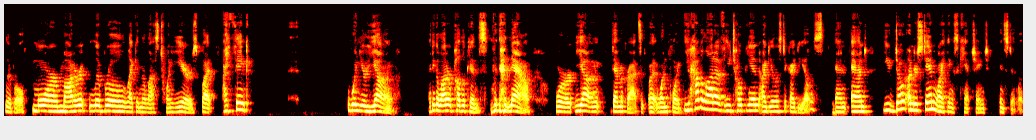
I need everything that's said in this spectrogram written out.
liberal, more moderate liberal, like in the last 20 years. But I think when you're young, I think a lot of Republicans now were young Democrats at, at one point. You have a lot of utopian, idealistic ideals, and and you don't understand why things can't change instantly,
